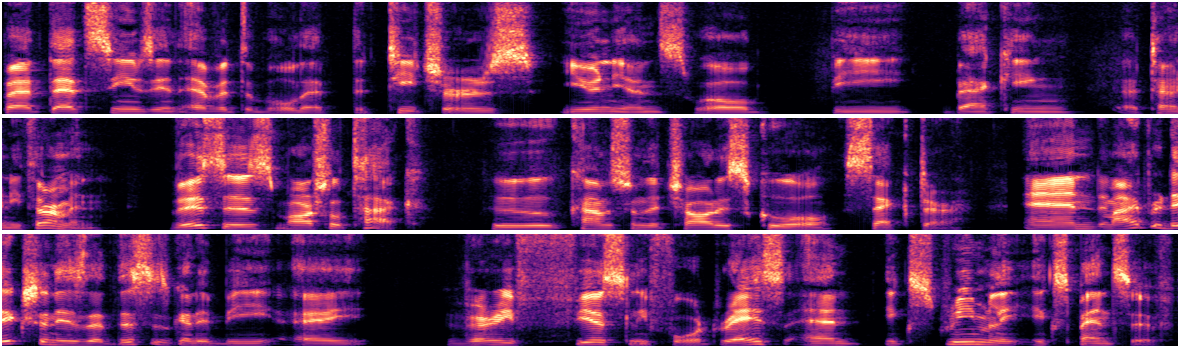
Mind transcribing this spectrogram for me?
but that seems inevitable that the teachers' unions will be backing uh, Tony Thurmond versus Marshall Tuck who comes from the charter school sector. And my prediction is that this is going to be a very fiercely fought race and extremely expensive,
